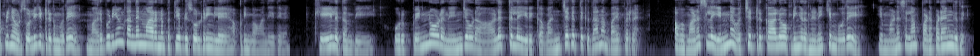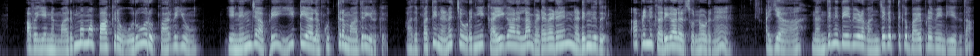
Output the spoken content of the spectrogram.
அப்படின்னு அவர் சொல்லிக்கிட்டு இருக்கும்போதே மறுபடியும் கந்தன் மாறனை பற்றி அப்படி சொல்கிறீங்களே அப்படிம்பா வந்தியத்தேவன். கேளு தம்பி ஒரு பெண்ணோட நெஞ்சோட ஆழத்தில் இருக்க வஞ்சகத்துக்கு தான் நான் பயப்படுறேன். அவள் மனசில் என்ன வச்சிட்ருக்காளோ அப்படிங்கிறத நினைக்கும் போதே என் மனசெல்லாம் படபடங்குது. அவள் என்னை மர்மமாக பார்க்குற ஒரு ஒரு பார்வையும் என் நெஞ்சை அப்படியே ஈட்டியால் குத்துற மாதிரி இருக்குது அதை பற்றி நினச்ச உடனே கைகாலெல்லாம் விடவிடன்னு நடுங்குது அப்படின்னு கரிகாலர் சொன்ன உடனே ஐயா நந்தினி தேவியோட வஞ்சகத்துக்கு பயப்பட வேண்டியது தான்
